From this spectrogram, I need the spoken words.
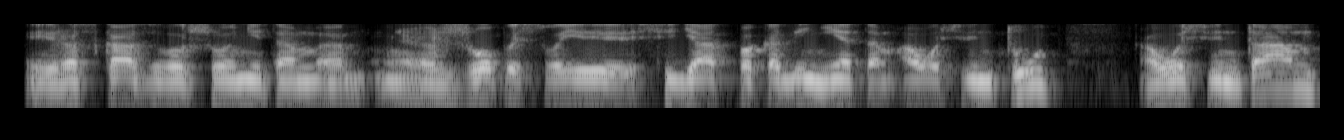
і розказував, що вони там е, е, жопи свої сидять по кабінетам, а ось він тут, а ось він там,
